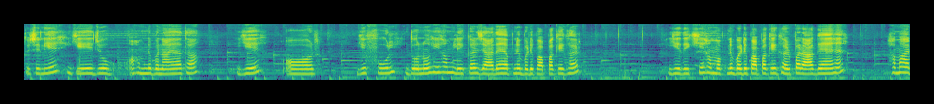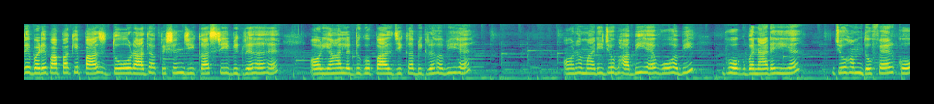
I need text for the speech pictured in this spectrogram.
तो चलिए, ये जो हमने बनाया था, ये और ये फूल दोनों ही हम लेकर जा रहे हैं अपने बड़े पापा के घर। ये देखिए, हम अपने बड़े पापा के घर पर आ गए हैं। हमारे बड़े पापा के पास दो राधा कृष्ण जी का श्री विग्रह है और यहाँ लड्डू गोपाल जी का विग्रह भी है। और हमारी जो भाभी है, वो अभी भोग बना रही है, जो हम दोपहर को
